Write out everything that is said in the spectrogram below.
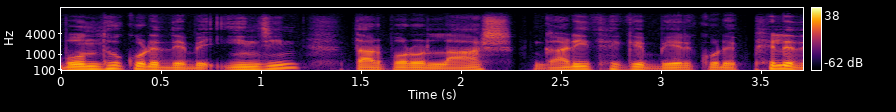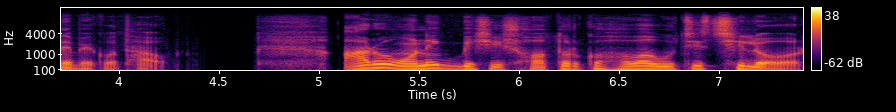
বন্ধ করে দেবে ইঞ্জিন তারপরও লাশ গাড়ি থেকে বের করে ফেলে দেবে কোথাও। আরও অনেক বেশি সতর্ক হওয়া উচিত ছিল ওর।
